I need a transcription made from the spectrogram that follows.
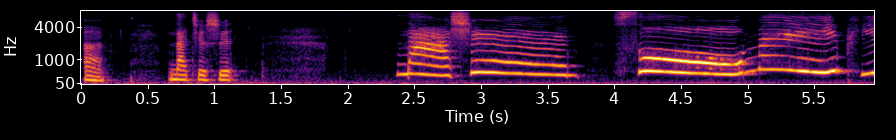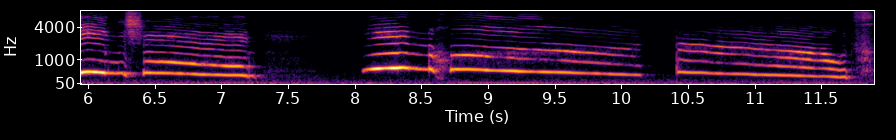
嗯，那就是那生素昧平生，烟花到此？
